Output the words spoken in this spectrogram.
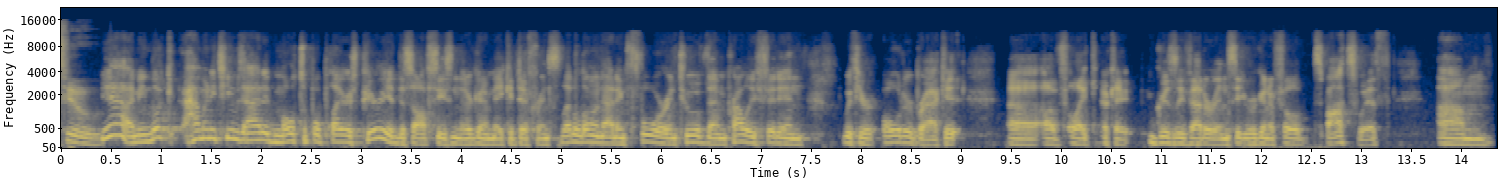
two. yeah. I mean, look how many teams added multiple players. Period this offseason that are going to make a difference. Let alone adding four, and two of them probably fit in with your older bracket uh, of like okay Grizzly veterans that you were going to fill spots with. Um,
